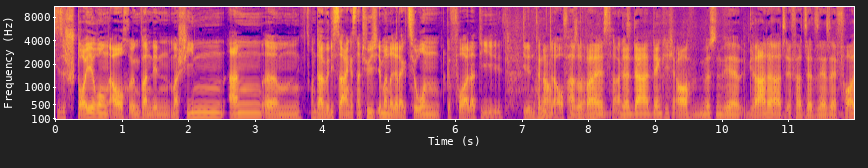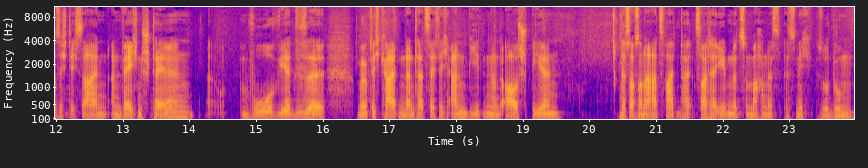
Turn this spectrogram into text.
diese Steuerung auch irgendwann den Maschinen an. Ähm, und da würde ich sagen, ist natürlich immer eine Redaktion gefordert, die, die den genau. Hut aufhat. Also weil da, da denke ich auch, müssen wir gerade als FAZ sehr, sehr vorsichtig sein, an welchen Stellen, wo wir diese Möglichkeiten dann tatsächlich anbieten und ausspielen. Das auf so einer Art zweiter Ebene zu machen, ist, ist nicht so dumm,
